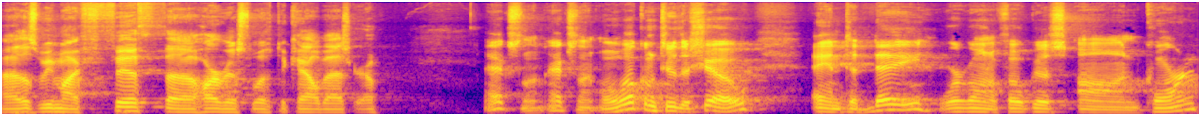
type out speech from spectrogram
Uh, this will be my fifth uh, harvest with DeKalb Asgrow. Excellent, excellent. Well, welcome to the show. And today we're going to focus on corn,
